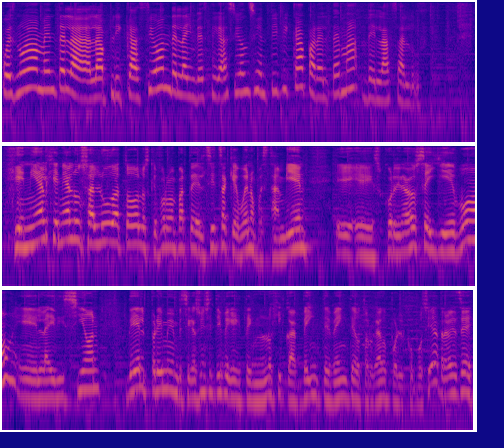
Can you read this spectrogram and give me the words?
pues nuevamente la aplicación de la investigación científica para el tema de la salud. Genial, genial. Un saludo a todos los que forman parte del CITSA, que bueno, pues también eh, eh, su coordinador se llevó eh, la edición del Premio de Investigación Científica y Tecnológica 2020 otorgado por el COPOSI. A través de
